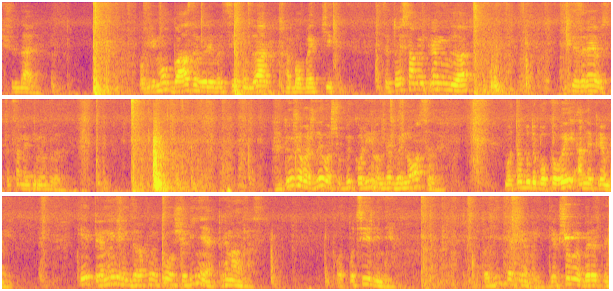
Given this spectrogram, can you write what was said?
Пішли далі. Поб'ємо базовий реверсивний удар або бек-кік. Це той самий прямий удар. З реверсу, так само, як ми робили. Дуже важливо, щоб ви коліно не виносили, бо то буде боковий, а не прямий. Окей? Прямий він за рахунок того, що лінія пряма у нас. От по цій лінії. Тоді це прямий. Якщо ви берете,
